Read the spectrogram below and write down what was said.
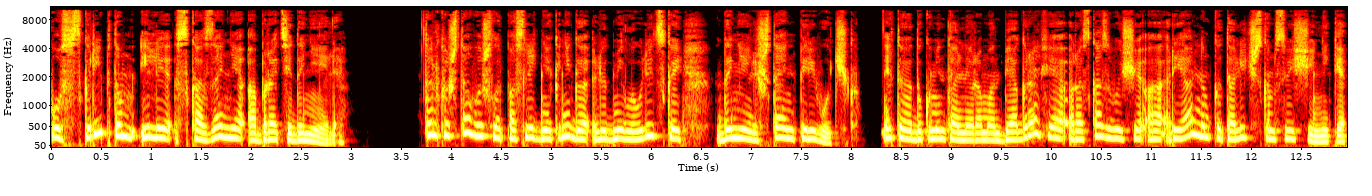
Постскриптум или сказание о брате Даниэле. Только что вышла последняя книга Людмилы Улицкой «Даниэль Штайн. Переводчик». Это документальный роман-биография, рассказывающий о реальном католическом священнике,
